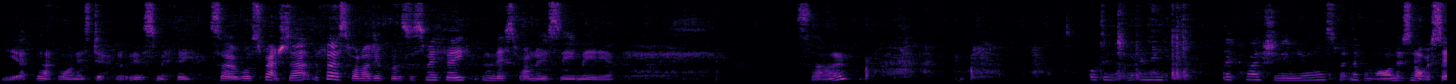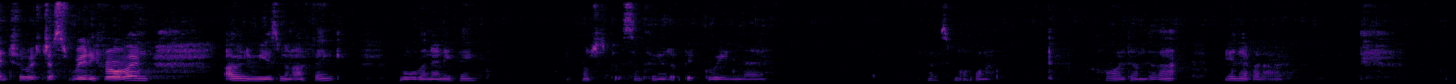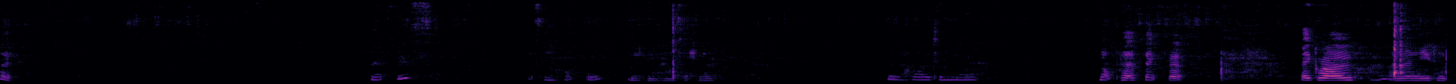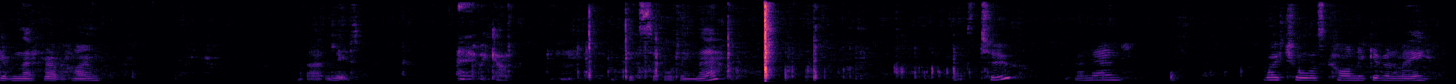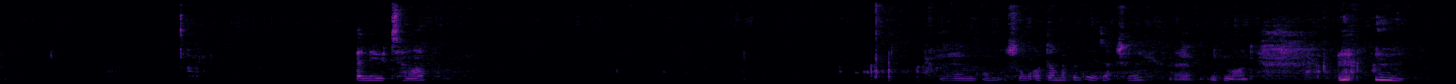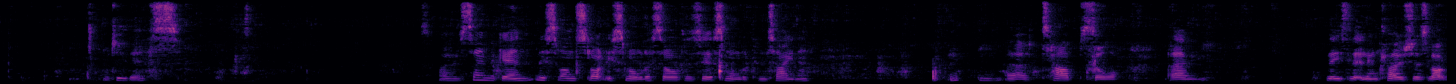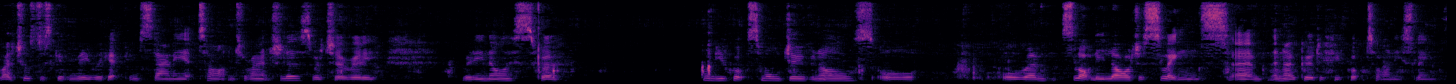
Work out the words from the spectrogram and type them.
Yeah, that one is definitely a Smithi. So we'll scratch that. The first one I did was a Smithi, and this one is the Emilia. So, I didn't put any decoration in yours, but never mind. It's not essential. It's just really for our own own amusement, I think, more than anything. I'll just put something a little bit green there. That's might want to hide under that. You never know. Oh. There. See how oh, my hands out of there. Not perfect, but they grow and then you can give them their forever home. Uh, lid. There we go. Get settled in there. That's two. And then Rachel has kindly given me a new tub. Um, I'm not sure what I've done with the lid actually. Uh, never mind. I'll do this. So same again. This one's slightly smaller, so obviously a smaller container. uh, tubs or um, these little enclosures like Rachel's just given me we get from Stanny at Tartan Tarantulas which are really really nice for when you've got small juveniles or or um, slightly larger slings. Um, they're no good if you've got tiny slings.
